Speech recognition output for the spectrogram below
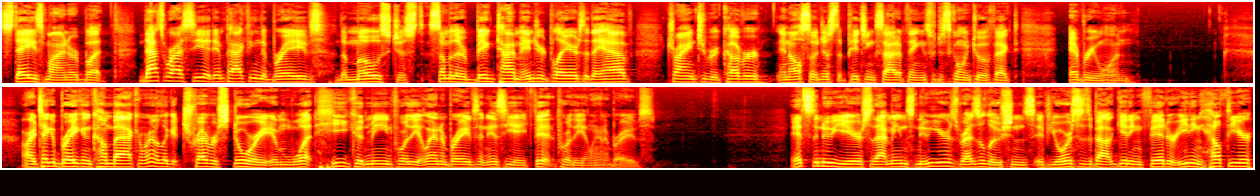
stays minor, but that's where I see it impacting the Braves the most. Just some of their big time injured players that they have trying to recover, and also just the pitching side of things, which is going to affect everyone. All right, take a break and come back, and we're going to look at Trevor Story and what he could mean for the Atlanta Braves, and is he a fit for the Atlanta Braves? It's the new year, so that means New Year's resolutions. If yours is about getting fit or eating healthier,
